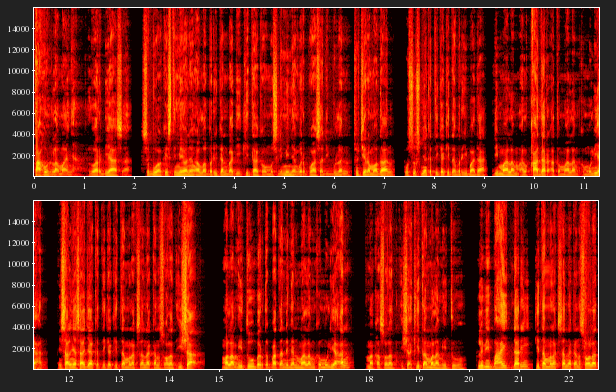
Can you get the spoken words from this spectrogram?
tahun lamanya. Luar biasa. Sebuah keistimewaan yang Allah berikan bagi kita kaum muslimin yang berpuasa di bulan suci Ramadan, khususnya ketika kita beribadah di malam Al-Qadar atau malam kemuliaan. Misalnya saja ketika kita melaksanakan sholat isya, malam itu bertepatan dengan malam kemuliaan, maka sholat isya kita malam itu lebih baik dari kita melaksanakan sholat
